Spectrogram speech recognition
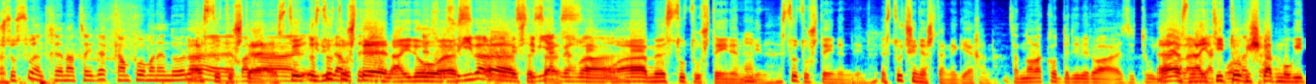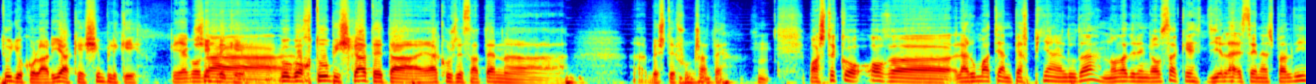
Uste zu entrenatzaileak kampo emanen duela Ez dut uste, ez dut uste nahi du Ez dut uste inen din Ez dut uste inen din. Ez dut sinesten egiagan Eta nolako deliberua ez ditu Ez nahi ditu pixkat mugitu jokolariak Simpliki Gogortu pixkat eta eakus dezaten Eh, beste funtsate. Hmm. Bo, azteko hor uh, larumatean perpian heldu da, nola diren gauzak, eh? diela ezain aspaldi,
